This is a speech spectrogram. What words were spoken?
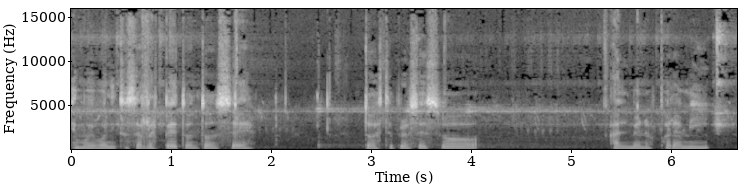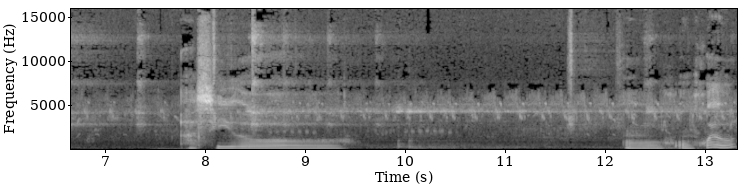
Es muy bonito ese respeto, entonces todo este proceso, al menos para mí, ha sido un, un juego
